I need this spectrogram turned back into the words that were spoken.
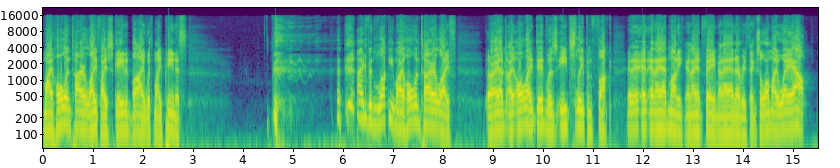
My whole entire life i skated by with my penis. I've been lucky my whole entire life. All right I, I, all i did was eat sleep and fuck. And, and, and i had money and i had fame and i had everything. So on my way out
